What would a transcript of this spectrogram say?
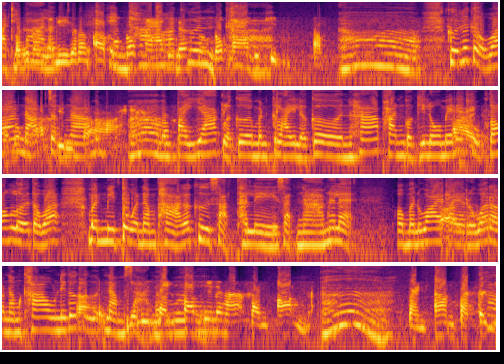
อธิบายเพแล้ระวฉะนั้นอันนี้ก็ต้องเอาพเห็วนกนกภาพน้ำด้วยนะมากขึ้นนกค่ะน้ำที่กินครับอ๋อคือถ้าเกิดว่าเขาบอกนับจากน้ำมันว่ากินปลาอ่ามันไปยากเหลือเกินมันไกลเหลือเกิน 5,000 กว่ากิโลเมตรเนี่ยใช่ถูกต้องเลย แต่ว่ามันมีตัวนำพาก็คือสัตว์ทะเลสัตว์น้ำนี่แหละพอมันว่ายไปใช่หรือว่าเรานำเข้านี่ก็คือนำสารแพมาลงด้วก์ต้นยนี่นะฮะแพลงก์ต้นอ่าแพลงก์ต้นสัตว์ค่ะ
